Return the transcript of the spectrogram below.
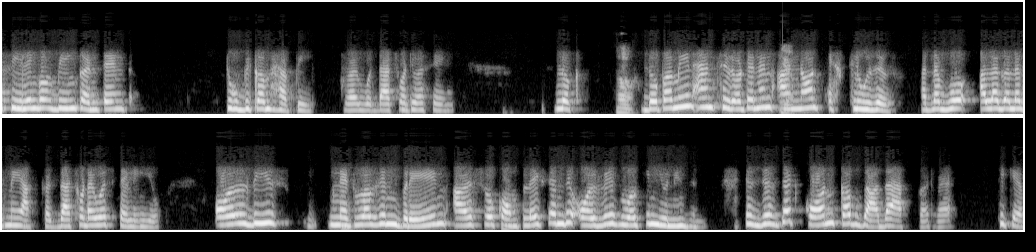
feeling of being content to become happy that's what you are saying look dopamine and serotonin are not exclusive मतलब वो अलग अलग नहीं आज cut that's I was telling you all these network in brain are so complex and they always work in unison it just that कॉन कब ज़्यादा एक्ट कर रहा है। ठीक है?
